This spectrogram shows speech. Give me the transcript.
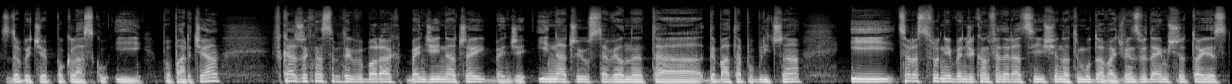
zdobycie poklasku i poparcia. W każdych następnych wyborach będzie inaczej, będzie inaczej ustawiona ta debata publiczna i coraz trudniej będzie Konfederacji się na tym udawać. Więc wydaje mi się, że to jest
